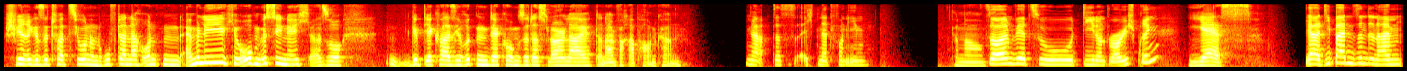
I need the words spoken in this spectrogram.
schwierige Situation und ruft dann nach unten, Emily, hier oben ist sie nicht. Also gibt ihr quasi Rückendeckung, sodass Lorelei dann einfach abhauen kann. Ja, das ist echt nett von ihm. Genau. Sollen wir zu Dean und Rory springen? Yes. Ja, die beiden sind in einem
